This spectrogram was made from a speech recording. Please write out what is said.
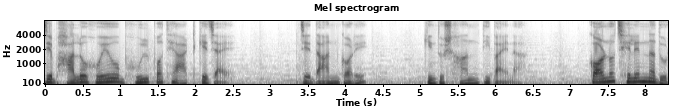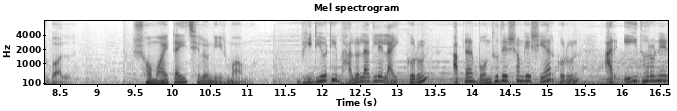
যে ভালো হয়েও ভুল পথে আটকে যায়, যে দান করে কিন্তু শান্তি পায় না। কর্ণ ছিলেন না দুর্বল, সময়টাই ছিল নির্মম। ভিডিওটি ভালো লাগলে লাইক করুন, আপনার বন্ধুদের সঙ্গে শেয়ার করুন, আর এই ধরনের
